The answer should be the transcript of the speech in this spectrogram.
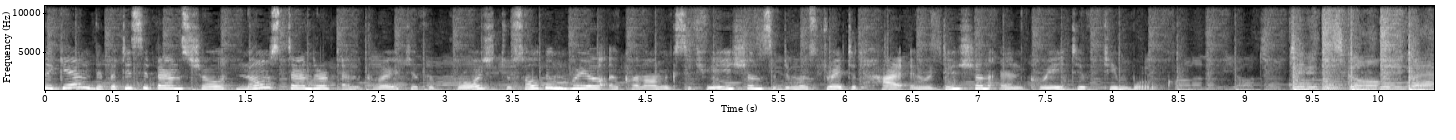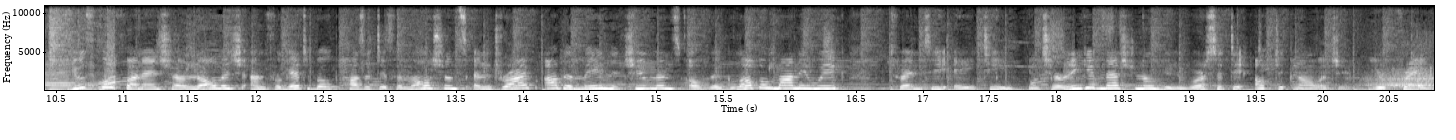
the game, the participants showed non-standard and creative approach to solving real economic situations, demonstrated high erudition and creative teamwork. Youthful financial knowledge, unforgettable positive emotions and drive are the main achievements of the Global Money Week 2018 in Chernigiv National University of Technology, Ukraine.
